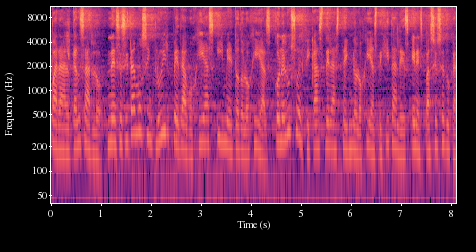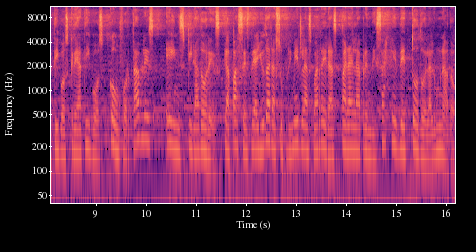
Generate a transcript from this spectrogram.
Para alcanzarlo, necesitamos incluir pedagogías y metodologías con el uso eficaz de las tecnologías digitales en espacios educativos creativos, confortables e inspiradores, capaces de ayudar a suprimir las barreras para el aprendizaje de todo el alumnado.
